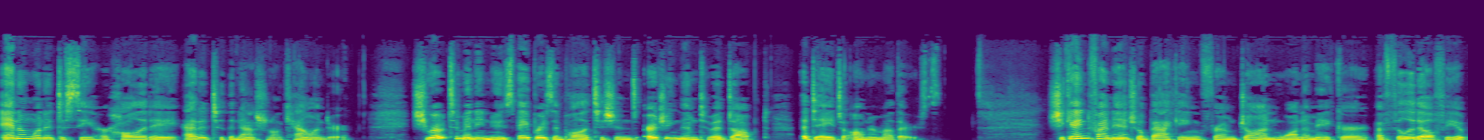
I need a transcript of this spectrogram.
Anna wanted to see her holiday added to the national calendar. She wrote to many newspapers and politicians urging them to adopt a day to honor mothers. She gained financial backing from John Wanamaker, a Philadelphia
